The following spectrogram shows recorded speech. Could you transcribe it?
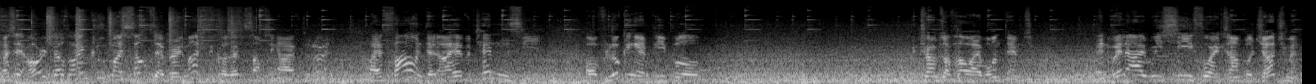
I say ourselves, I include myself there very much because that's something I have to learn. I found that I have a tendency of looking at people in terms of how I want them to. And when I receive, for example, judgment,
